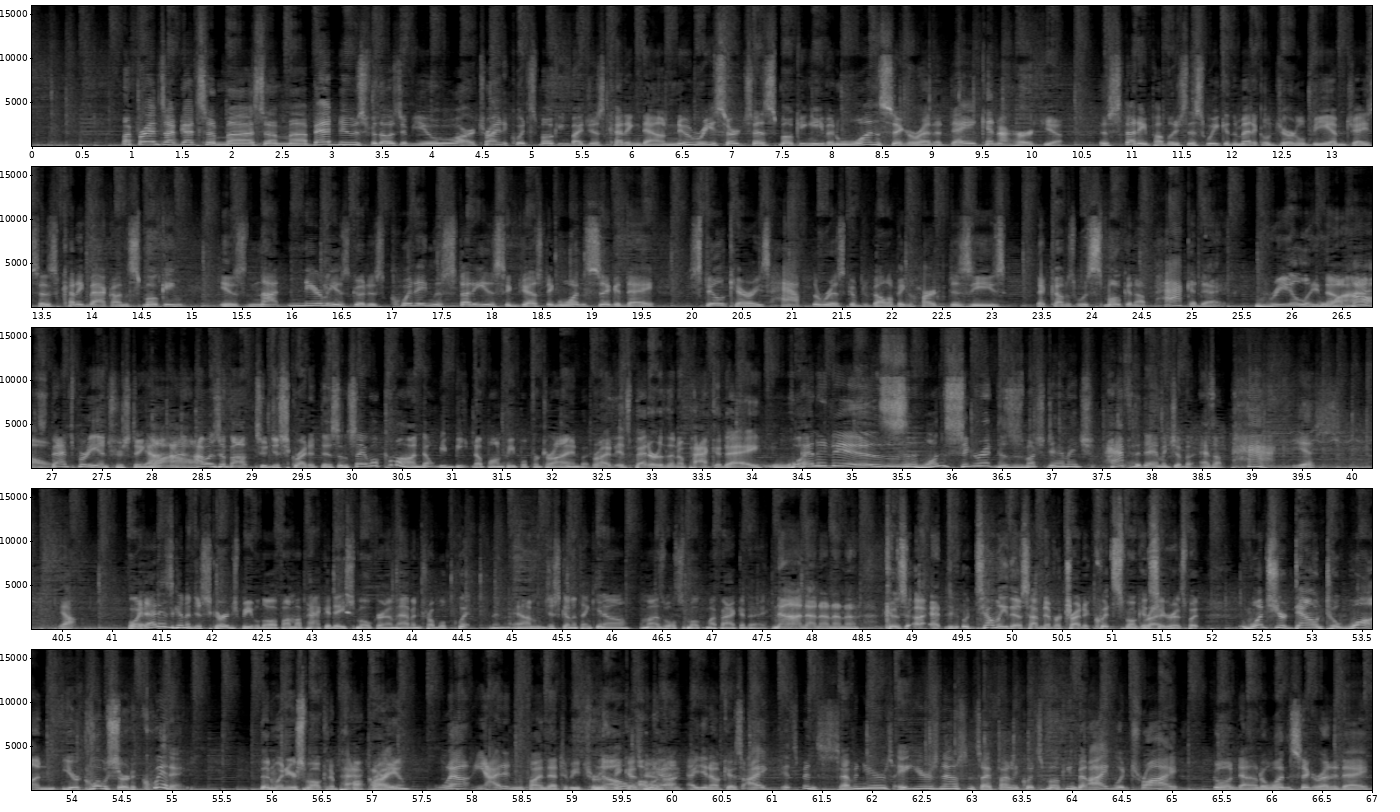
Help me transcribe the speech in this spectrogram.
My friends, I've got some uh, some uh, bad news for those of you who are trying to quit smoking by just cutting down. New research says smoking even one cigarette a day can hurt you. The study published this week in the medical journal BMJ says cutting back on smoking is not nearly as good as quitting. The study is suggesting one cig a day still carries half the risk of developing heart disease that comes with smoking a pack a day. Really? Now Wow. that's that's pretty interesting. Yeah. I, I was about to discredit this and say, well, come on, don't be beating up on people for trying, but Right, it's better than a pack a day. What? And it is. one cigarette does as much damage, half the damage of as a pack. Yes. Yeah. Boy, that is going to discourage people, though. If I'm a pack a day smoker and I'm having trouble quit, then I'm just going to think, you know, I might as well smoke my pack a day. Nah, nah, nah, nah, nah. Because uh, uh, tell me this: I've never tried to quit smoking Right. cigarettes, but once you're down to one, you're closer to quitting than when you're smoking a pack. Are right? you? Well, yeah, I didn't find that to be true No? because Okay. uh, you know, because I it's been seven years, eight years now since I finally quit smoking. But I would try going down to one cigarette a day,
